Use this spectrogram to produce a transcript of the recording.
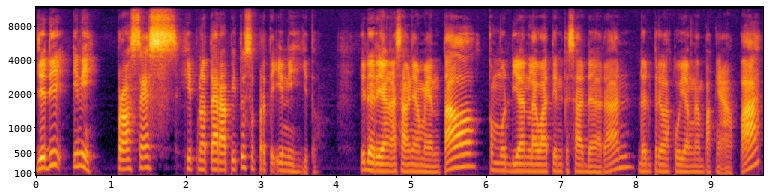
Jadi ini proses hipnoterapi itu seperti ini gitu. Jadi dari yang asalnya mental, kemudian lewatin kesadaran dan perilaku yang nampaknya apa,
